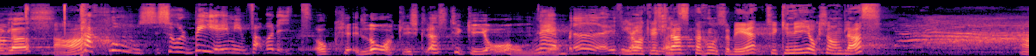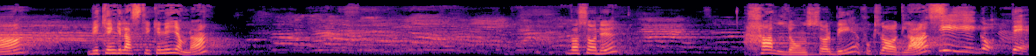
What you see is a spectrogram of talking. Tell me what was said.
om glass. Ja. Passionssorbet är min favorit. Okej, lakritsglass tycker jag om. Nej, blö, tycker jag. Lakritsglass, passionssorbet. Tycker ni också om glass? Ja. Vilken glass tycker ni om då? Vad sa du? Hallonsorbet, chokladglass. Det är gott det.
